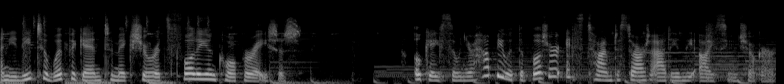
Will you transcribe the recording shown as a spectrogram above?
and you need to whip again to make sure it's fully incorporated. Okay, so when you're happy with the butter, it's time to start adding the icing sugar.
